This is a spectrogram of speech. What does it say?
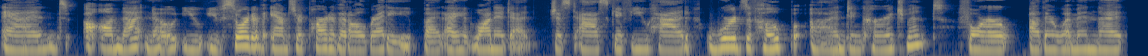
And uh, on that note you you've sort of answered part of it already but i had wanted to just ask if you had words of hope uh, and encouragement for other women that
